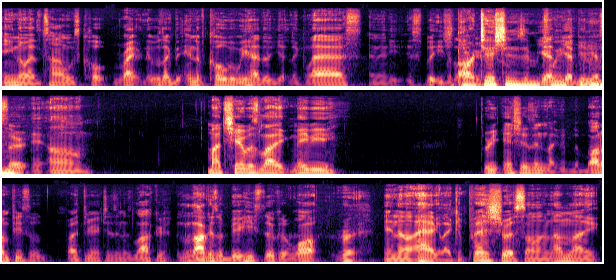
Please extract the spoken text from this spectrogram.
and you know, at the time it was cold, right. It was like the end of COVID. We had the, the glass, and then it split each The locker. partitions in between. yep, yep, yes, Mhm. sir. And um, my chair was like maybe three inches in, like the, the bottom piece was probably three inches in his locker. The lockers are big. He still could have walked. Right. And uh, I had like compression shorts on, and I'm like,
